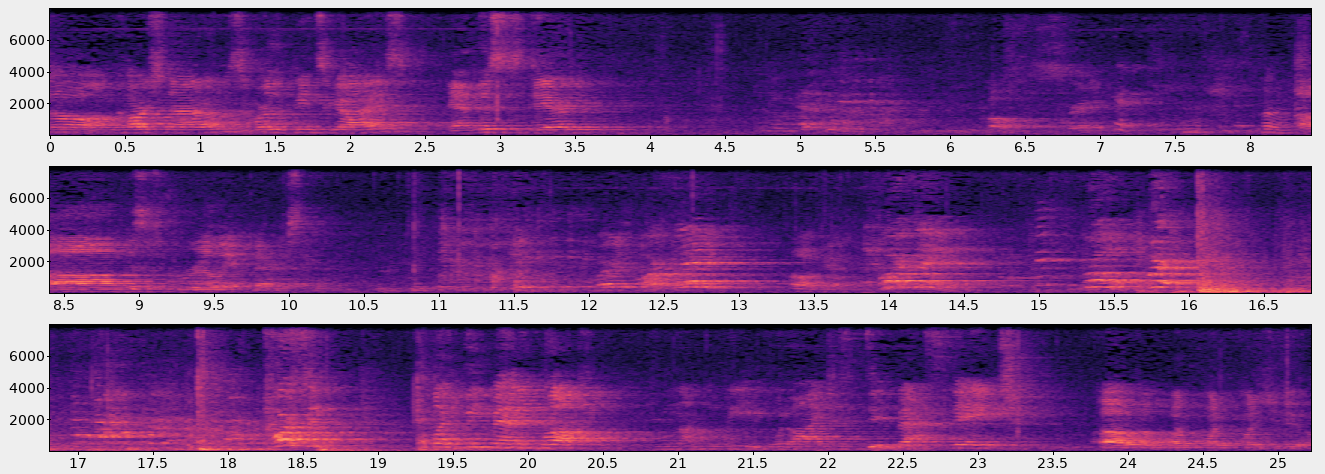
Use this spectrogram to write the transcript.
Karson Adams. We're the Pizza Guys, and this is Darien. Oh, great. Uh, this is really embarrassing. Where's Martin! Oh, okay. Martin! Bro, where? Carson! My weed man in rock. You will not believe what I just did backstage. Uh, what, what, what did you do?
